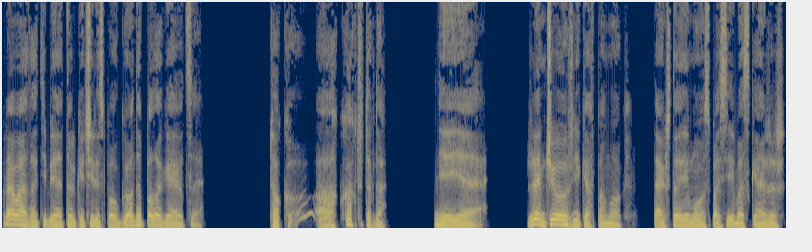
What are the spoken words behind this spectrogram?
Права-то тебе только через полгода полагаются». «Так, а как ты тогда?» «Не я. Жемчужников помог, так что ему спасибо скажешь.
